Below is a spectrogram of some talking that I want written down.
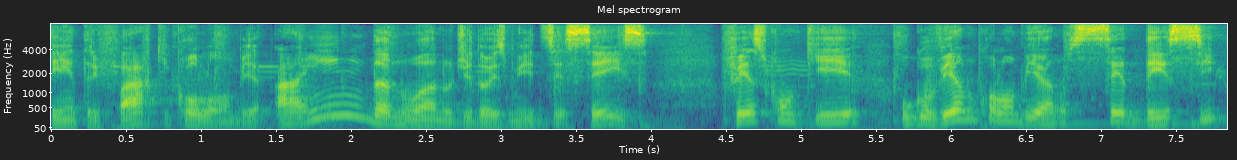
entre Farc e Colômbia, ainda no ano de 2016, fez com que o governo colombiano cedesse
